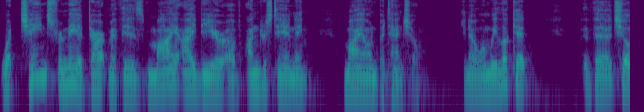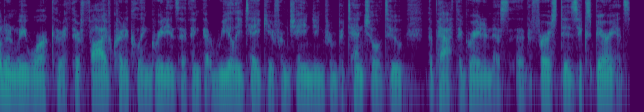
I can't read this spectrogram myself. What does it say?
What changed for me at Dartmouth is my idea of understanding my own potential you know, when we look at the children we work with, there are five critical ingredients, I think, that really take you from changing from potential to the path to greatness. Uh, the first is experience,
